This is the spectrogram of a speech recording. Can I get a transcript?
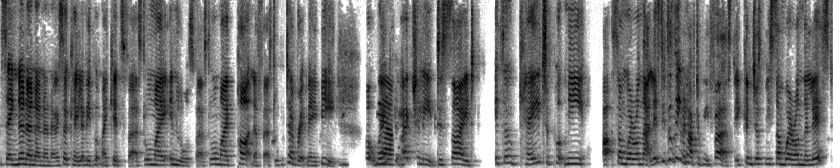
saying, no, no, no, no, no, it's okay. Let me put my kids first, or my in laws first, or my partner first, or whatever it may be. But when yeah. you actually decide it's okay to put me uh, somewhere on that list, it doesn't even have to be first, it can just be somewhere on the list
